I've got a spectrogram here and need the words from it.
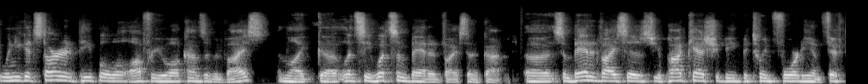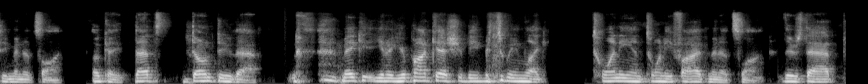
when you get started, people will offer you all kinds of advice. And like, uh, let's see, what's some bad advice that I've gotten? Uh, some bad advice is your podcast should be between 40 and 50 minutes long. Okay, that's don't do that. make it, you know, your podcast should be between like 20 and 25 minutes long. There's that.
